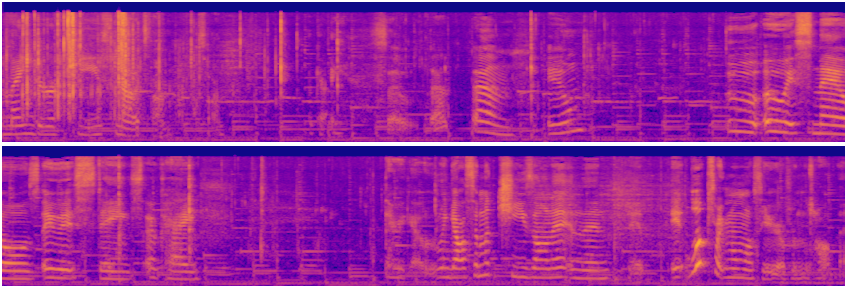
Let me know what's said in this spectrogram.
remainder of cheese. No, it's fine. It's fine. Okay. So that um ew. Ooh, ooh, it smells. Ooh, it stinks. Okay. There we go. We got some with cheese on it, and then it, it looks like normal cereal from the top of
